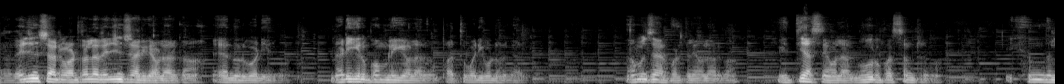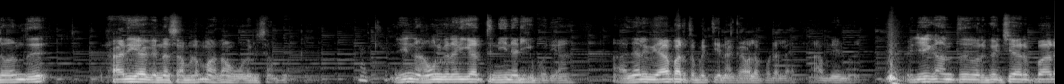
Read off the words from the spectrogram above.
ரஜினி சார் படத்தில் ரஜினி சாருக்கு எவ்வளோ இருக்கும்? இரநூறு கோடி இருக்கும். நடிகர் பொம்பளைக்கு எவ்வளோ இருக்கும்? பத்து கோடி கூட இருக்காது. கமல் சார் படத்தில் எவ்வளோ இருக்கும்? வித்தியாசம் எவ்வளோ நூறு பர்சன்ட் இருக்கும். இதில் வந்து ராதிகாவுக்கு என்ன சம்பளமோ அதான் உங்களுக்கு சம்பளம். நீ அவங்களுக்கு நடிக்காத்து நீ நடிக்க போறியா? அதனால வியாபாரத்தை பற்றி நான் கவலைப்படலை அப்படின்னு. விஜயகாந்த் ஒரு கட்சியாக இருப்பார்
